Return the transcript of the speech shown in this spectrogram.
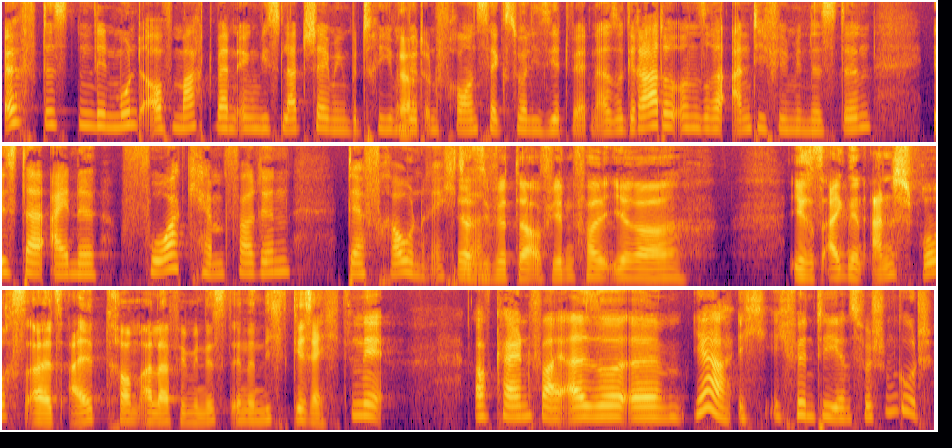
öftesten den Mund aufmacht, wenn irgendwie Slutshaming betrieben Ja. wird und Frauen sexualisiert werden. Also gerade unsere Antifeministin ist da eine Vorkämpferin der Frauenrechte. ja, sie wird da auf jeden Fall ihrer, ihres eigenen Anspruchs als Albtraum aller FeministInnen nicht gerecht. Nee, auf keinen Fall. Also ähm, ja, ich, ich finde die inzwischen gut.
